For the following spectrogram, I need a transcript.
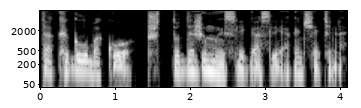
Так глубоко, что даже мысли гасли окончательно.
